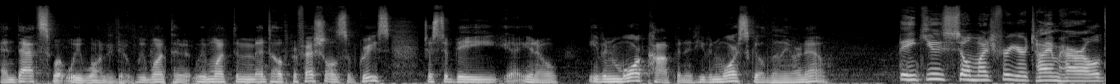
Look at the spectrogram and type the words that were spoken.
and that's what we want to do we want the we want the mental health professionals of Greece just to be you know even more competent even more skilled than they are now Thank you so much for your time, Harold.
